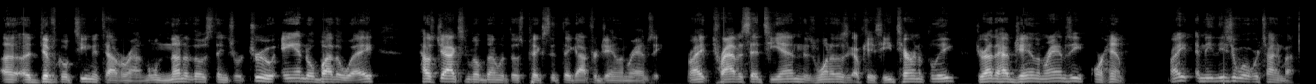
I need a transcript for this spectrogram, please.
a, a difficult teammate to have around? Well, none of those things were true. And oh, by the way, how's Jacksonville done with those picks that they got for Jalen Ramsey? Right, Travis Etienne is one of those. Okay, is he tearing up the league? Do you rather have Jalen Ramsey or him? Right? I mean, these are what we're talking about.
